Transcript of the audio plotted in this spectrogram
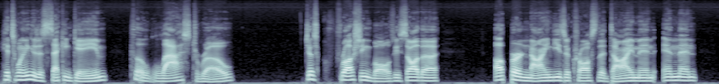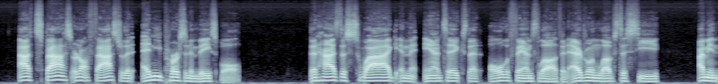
hits one, was his second game to the last row, just crushing balls. We saw the upper 90s across the diamond, and then as fast or not faster than any person in baseball that has the swag and the antics that all the fans love and everyone loves to see. I mean,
